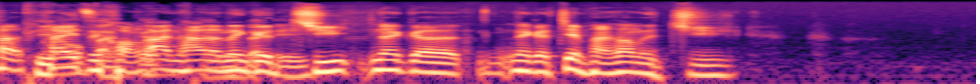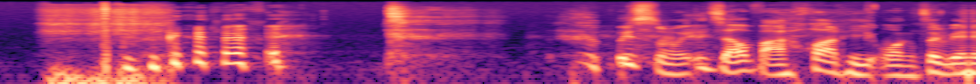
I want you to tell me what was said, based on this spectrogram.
他他一直狂按他的那个 G 那个那个键盘上的 G，为什么一直要把话题往这边？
